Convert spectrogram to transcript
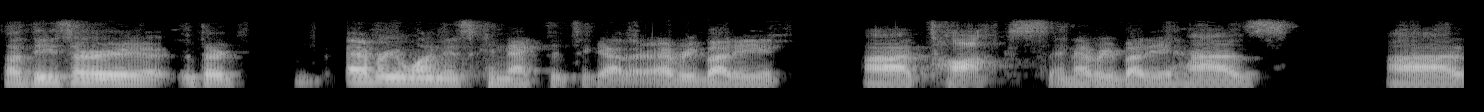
So these are they're everyone is connected together. Everybody uh, talks and everybody has uh,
